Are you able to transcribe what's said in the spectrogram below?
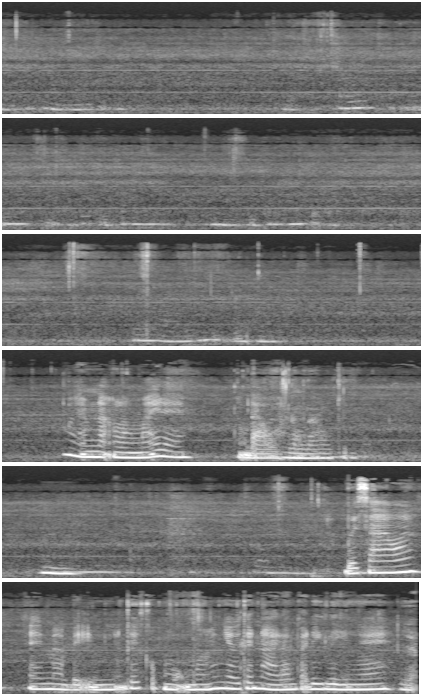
Ừ, cái này là- Ừ, ừ, chỉ có chỉ có- ừ, chỉ có- bữa sau á em mà bị những cái cục mụn mà như thế này là em phải đi liền nghe. Dạ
